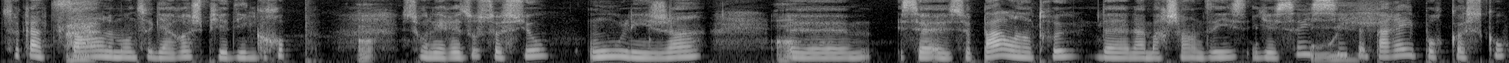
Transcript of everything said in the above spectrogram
Ça, quand tu sors, le monde se garoche, puis il y a des groupes sur les réseaux sociaux où les gens Oh. euh, se, se parlent entre eux de la marchandise. Il y a ça ici, Oui. pareil pour Costco.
